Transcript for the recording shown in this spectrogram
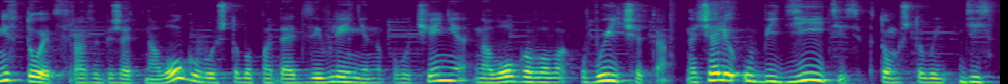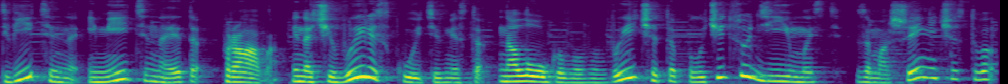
не стоит сразу бежать в налоговую, чтобы подать заявление на получение налогового вычета. Вначале убедитесь в том, что вы действительно имеете на это право. Иначе вы рискуете вместо налогового вычета получить судимость за мошенничество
